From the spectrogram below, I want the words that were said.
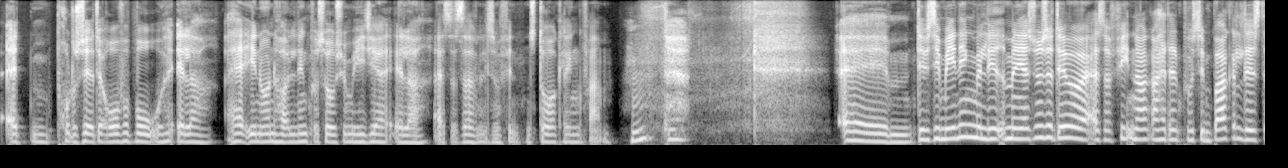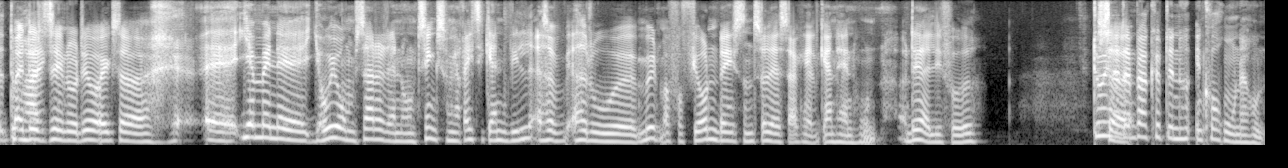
at producere det overforbrug, eller have endnu en holdning på social media, eller altså så ligesom finde den store klinge frem. Hmm. Øhm, det vil sige meningen med livet, men jeg synes, at det er jo altså fint nok at have den på sin bucket list. At du Men har det ikke... tænkte du, det var ikke så... Øh, jamen, øh, jo jo, men så er der da nogle ting, som jeg rigtig gerne ville. Altså, havde du øh, mødt mig for 14 dage siden, så ville jeg sagt, at jeg vil gerne have en hund. Og det har jeg lige fået. Du er en så- af dem, der har købt en, en coronahund.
